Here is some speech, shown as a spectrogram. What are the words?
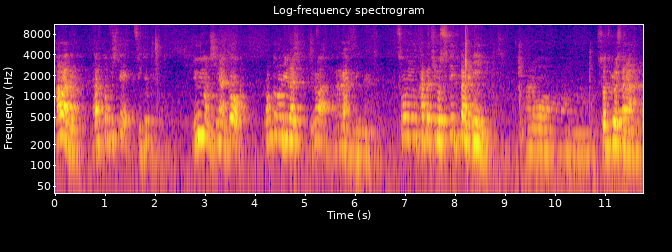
腹で納得してついてくる。というようにしないと本当のリーダーシップというのはなかなか発揮できないそういう形をしていくためにあの卒業したら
